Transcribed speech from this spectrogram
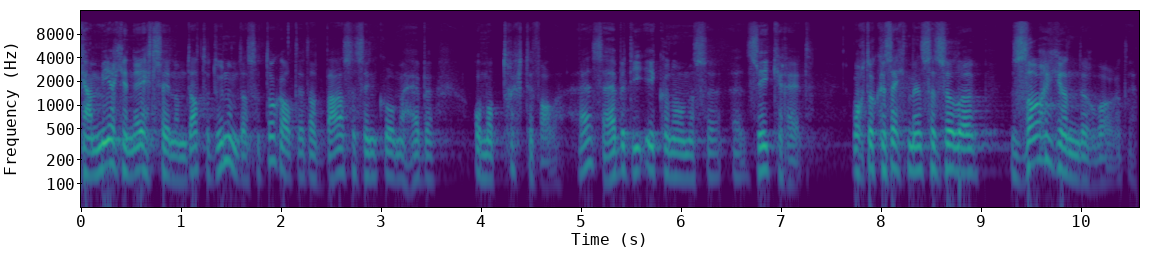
gaan meer geneigd zijn om dat te doen, omdat ze toch altijd dat basisinkomen hebben om op terug te vallen. Ze hebben die economische eh, zekerheid. Er wordt ook gezegd mensen zullen zorgender worden,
